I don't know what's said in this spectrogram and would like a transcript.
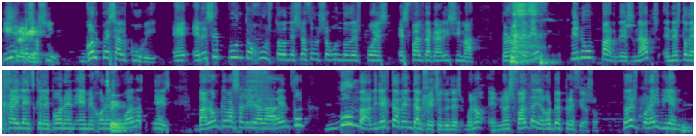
Y eso que- sí, golpes al cubi. Eh, en ese punto justo donde se hace un segundo después, es falta clarísima, pero lo hace bien. Tiene un par de snaps en esto de highlights que le ponen en mejores Sí. jugadas, que es balón que va a salir a la Enzon, ¡bumba! Directamente al pecho. Tú dices, bueno, eh, no es falta y el golpe es precioso. Entonces, por ahí bien,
